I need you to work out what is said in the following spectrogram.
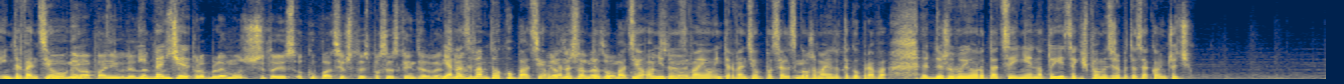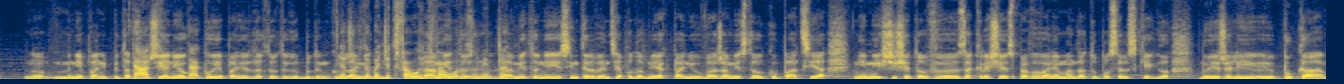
interwencją. Nie ma pani redaktor I będzie... problemu, czy to jest okupacja, czy to jest poselska interwencja? Ja nazywam to okupacją. Ja Ja, nazywam to nazywam okupacją. Oni to okupacją. nazywają interwencją poselską, No że tak. mają do tego prawa. Dyżurują rotacyjnie. No to jest jakiś pomysł, żeby to zakończyć? No, mnie pani pyta, Tak, przecież ja nie tak. okupuję, pani redaktor, tego budynku. Znaczy, to będzie trwało i dla trwało, mnie to, rozumiem, Dla tak? mnie to nie jest interwencja, podobnie jak pani uważam, jest to okupacja. Nie mieści się to w zakresie sprawowania mandatu poselskiego, bo jeżeli y, puka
